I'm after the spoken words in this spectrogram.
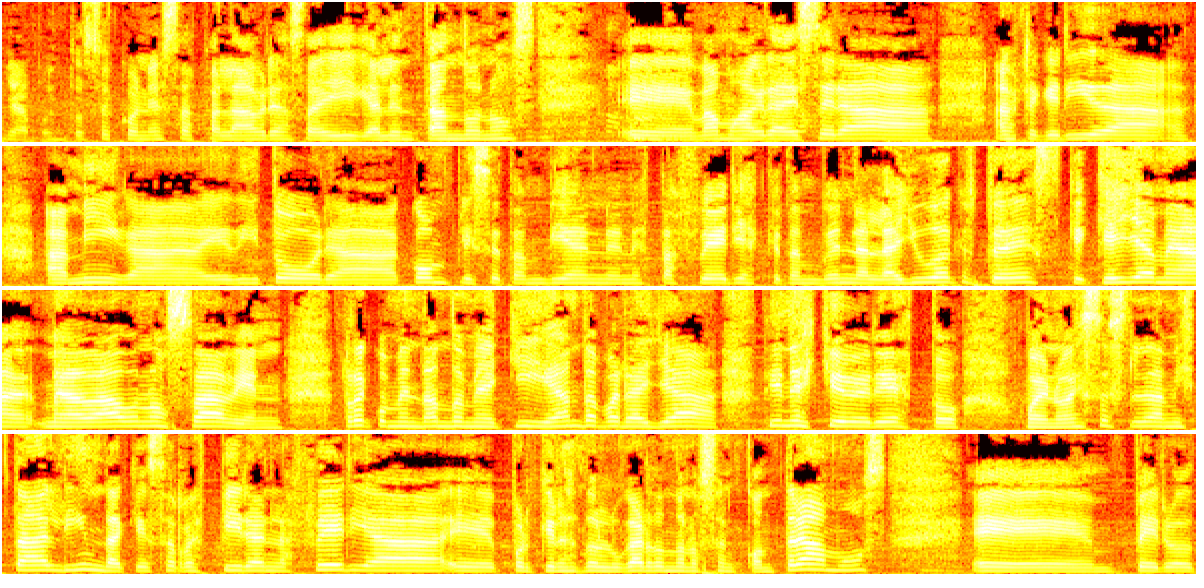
Ya, pues entonces con esas palabras ahí alentándonos, eh, vamos a agradecer a, nuestra querida amiga, editora, cómplice también en estas ferias, que también la ayuda que ustedes, que, que ella me ha, me ha, dado, no saben, recomendándome aquí, anda para allá, tienes que ver esto. Bueno, esa es la amistad linda que se respira en la feria, eh, porque es el lugar donde nos encontramos, eh, pero,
